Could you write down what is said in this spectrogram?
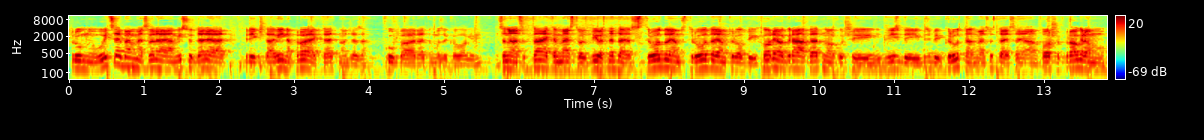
prom no vicībām mēs varējām visu darīt priekš tā viena projekta etnoģeza kopā ar etnomuzikologiem. Sanāca tā, ka mēs tos divas nedēļas strādājām, strādājām, tur bija choreogrāfi atnokuši, viss bija, viss bija krūtā, mēs uztaisījām foršu programmu.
